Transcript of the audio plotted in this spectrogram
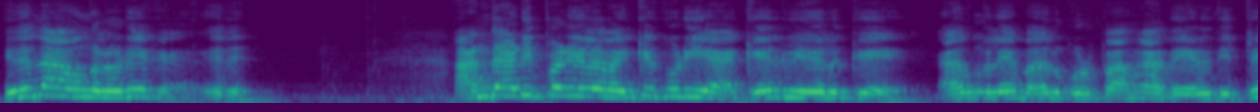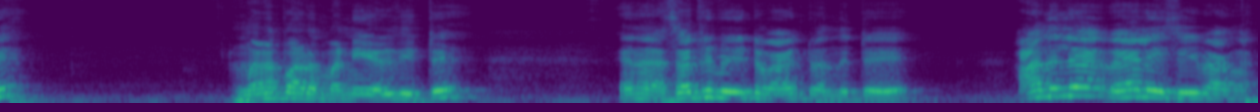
இதுதான் அவங்களுடைய க- இது. அந்த அடிப்படையில் வைக்கக்கூடிய கேள்விகளுக்கு அவங்களே பதில் கொடுப்பாங்க. அதை எழுதிட்டு மனப்பாடம் பண்ணி எழுதிட்டு என்ன சர்டிஃபிகேட் வாங்கிட்டு வந்துட்டு அதில் வேலை செய்வாங்க.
